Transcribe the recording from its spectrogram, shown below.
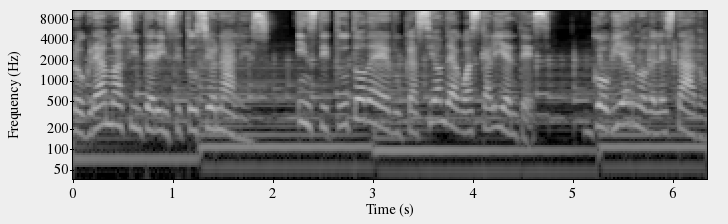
Programas interinstitucionales. Instituto de Educación de Aguascalientes. Gobierno del Estado.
